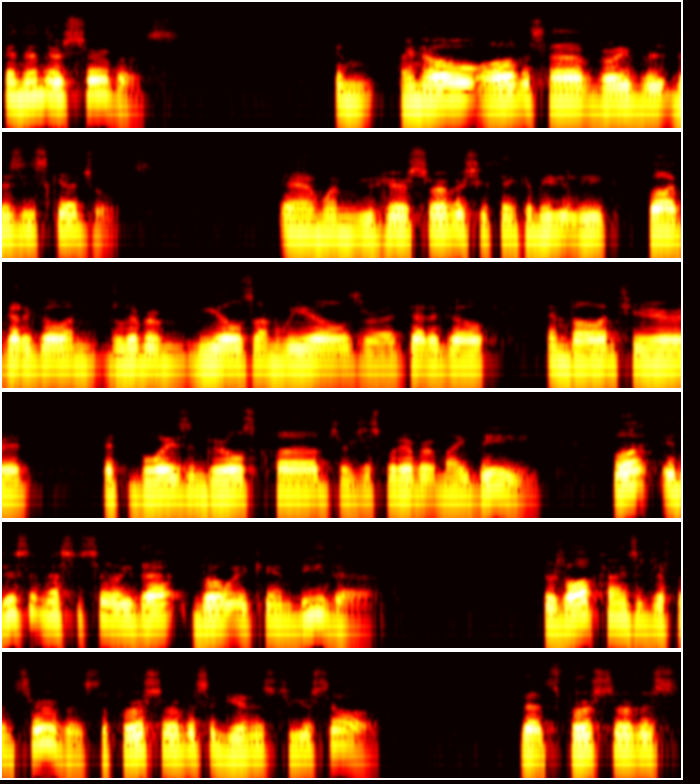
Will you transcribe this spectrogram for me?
And then there's service. And I know all of us have very busy schedules. And when you hear service, you think immediately, well, I've got to go and deliver meals on wheels, or I've got to go and volunteer at, at boys and girls clubs, or just whatever it might be. Well, it isn't necessarily that, though it can be that. There's all kinds of different service. The first service, again, is to yourself. That's first service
